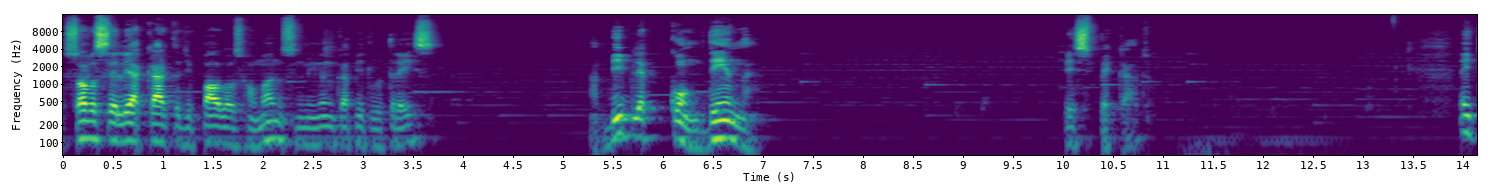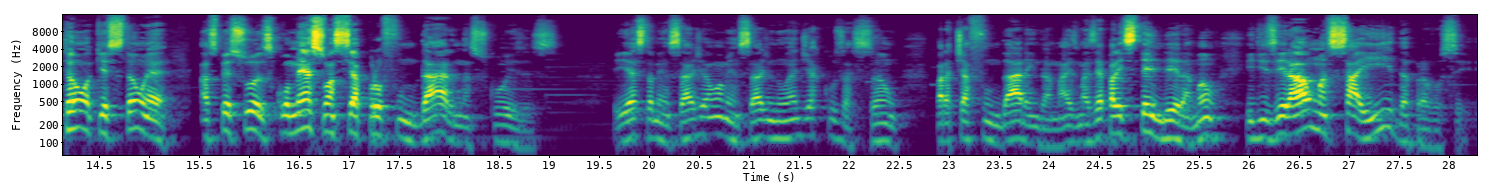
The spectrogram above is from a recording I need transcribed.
É só você ler a carta de Paulo aos Romanos, se não me engano, no capítulo 3. A Bíblia condena esse pecado. Então a questão é: as pessoas começam a se aprofundar nas coisas. E esta mensagem é uma mensagem, não é de acusação, para te afundar ainda mais, mas é para estender a mão e dizer: há uma saída para você.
